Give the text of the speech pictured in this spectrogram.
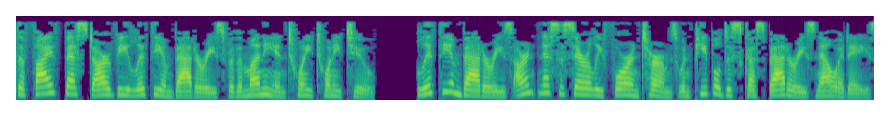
The 5 best RV lithium batteries for the money in 2022. Lithium batteries aren't necessarily foreign terms when people discuss batteries nowadays,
